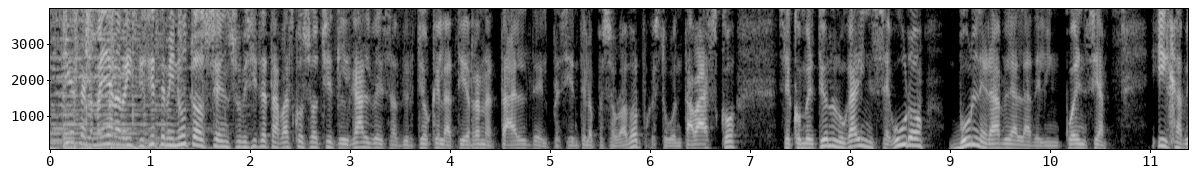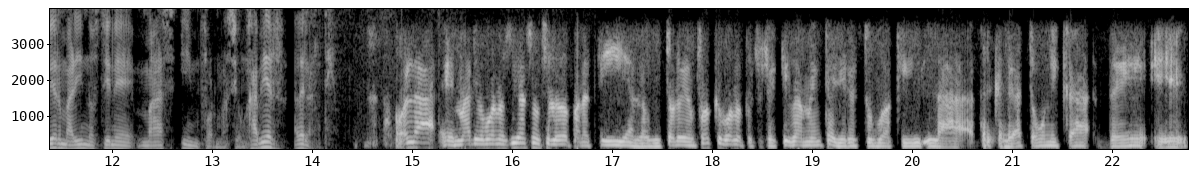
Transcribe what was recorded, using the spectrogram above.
7 de la mañana, 27 minutos. En su visita a Tabasco, Xochitl Galvez advirtió que la tierra natal del presidente López Obrador, porque estuvo en Tabasco, se convirtió en un lugar inseguro, vulnerable a la delincuencia. Y Javier Marín nos tiene más información. Javier, adelante. Hola, eh, Mario, buenos días. Un saludo para ti y al auditorio de Enfoque. Bueno, pues efectivamente ayer estuvo aquí la precandidata única de eh,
